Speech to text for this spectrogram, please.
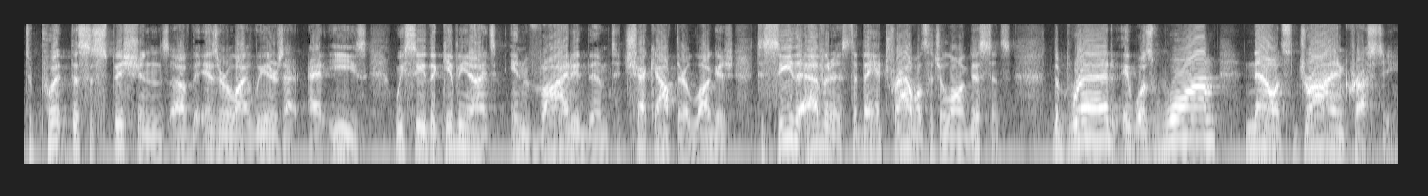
To put the suspicions of the Israelite leaders at, at ease, we see the Gibeonites invited them to check out their luggage, to see the evidence that they had traveled such a long distance. The bread, it was warm, now it's dry and crusty.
